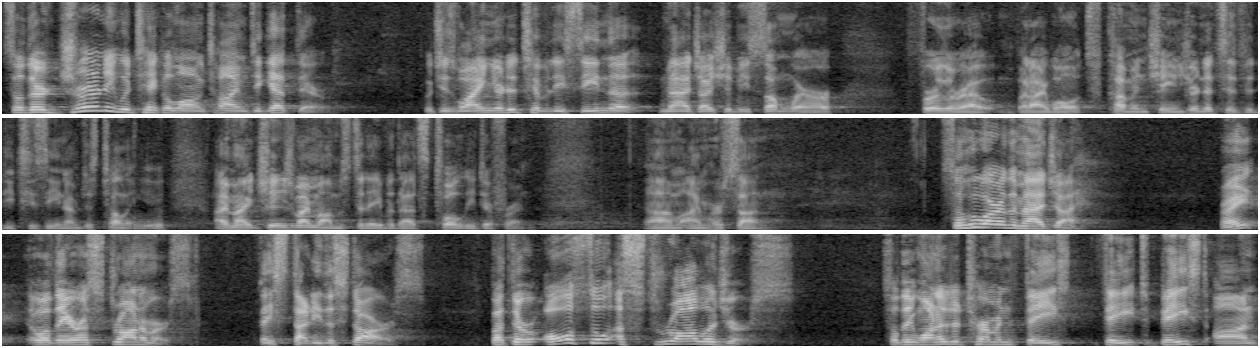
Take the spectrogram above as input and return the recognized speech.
So their journey would take a long time to get there, which is why in your nativity scene, the Magi should be somewhere further out. But I won't come and change your nativity scene. I'm just telling you. I might change my mom's today, but that's totally different. Um, I'm her son. So who are the Magi? Right? Well, they are astronomers. They study the stars. But they're also astrologers. So they want to determine fate, fate based on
